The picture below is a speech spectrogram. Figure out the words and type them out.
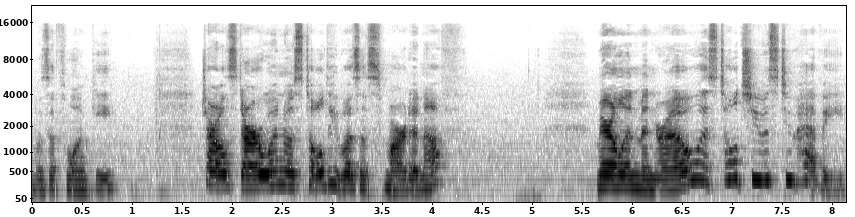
was a flunky. Charles Darwin was told he wasn't smart enough. Marilyn Monroe was told she was too heavy.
